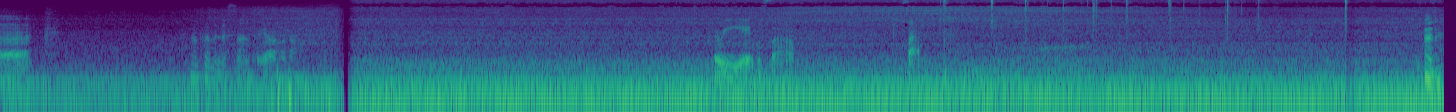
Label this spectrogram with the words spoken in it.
look. I'm gonna put them in the sun for y'all. Hold on. Period. What's up? What's up? Mm.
